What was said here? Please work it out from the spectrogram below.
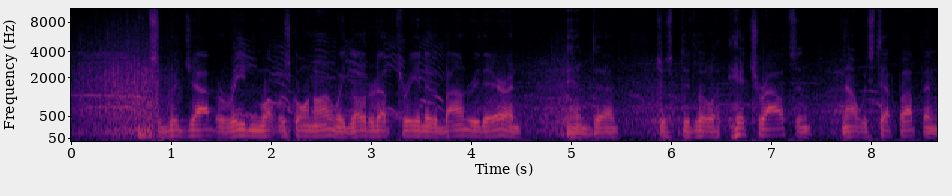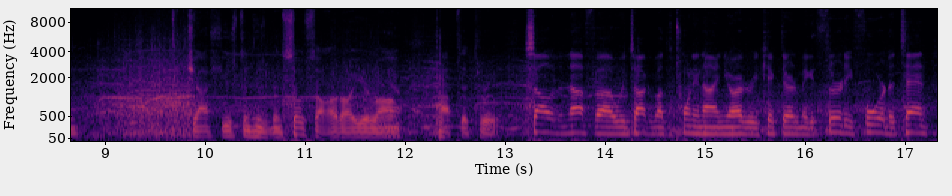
It's a good job of reading what was going on. We loaded up three into the boundary there and, and uh, just did little hitch routes, and now we step up and Josh Huston, who's been so solid all year long, yeah. pops it through. Solid enough. Uh, we talk about the 29-yarder he kicked there to make it 34 to 10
